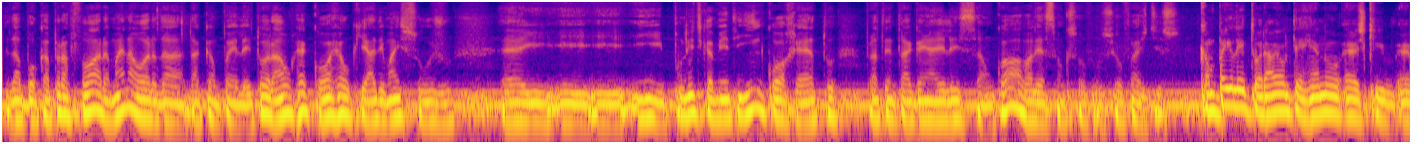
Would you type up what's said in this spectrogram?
da boca para fora, mas na hora da, da campanha eleitoral recorre ao que há de mais sujo é, e, e, e, politicamente incorreto para tentar ganhar a eleição. Qual a avaliação que o senhor, o senhor faz disso? Campanha eleitoral é um terreno, acho que é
